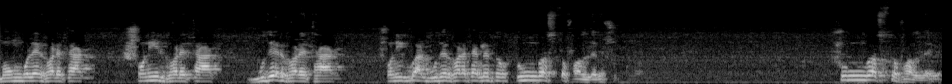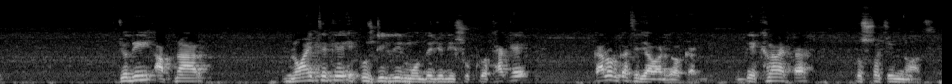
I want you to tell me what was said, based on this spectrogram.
মঙ্গলের ঘরে থাক শনির ঘরে থাক, বুধের ঘরে থাক, শনিবার বুধের ঘরে থাকলে তো তুঙ্গস্থ ফল দেবে শুক্র। সুঙ্গস্থ ফল দেবে। যদি আপনার নয় থেকে একুশ ডিগ্রির মধ্যে যদি শুক্র থাকে, কারোর কাছে যাওয়ার দরকার নেই। কিন্তু এখানেও একটা প্রশ্নচিহ্ন আছে।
